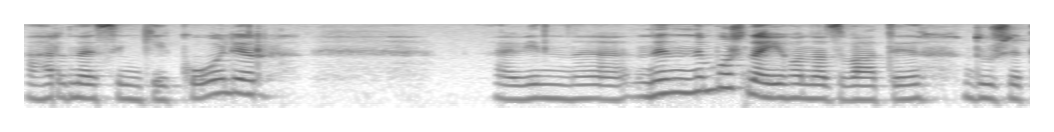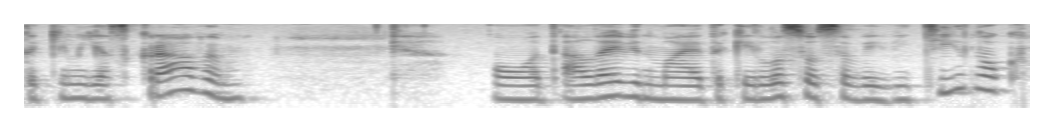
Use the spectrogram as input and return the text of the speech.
гарнесенький колір. Він не, не можна його назвати дуже таким яскравим, От, але він має такий лососовий відтінок.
